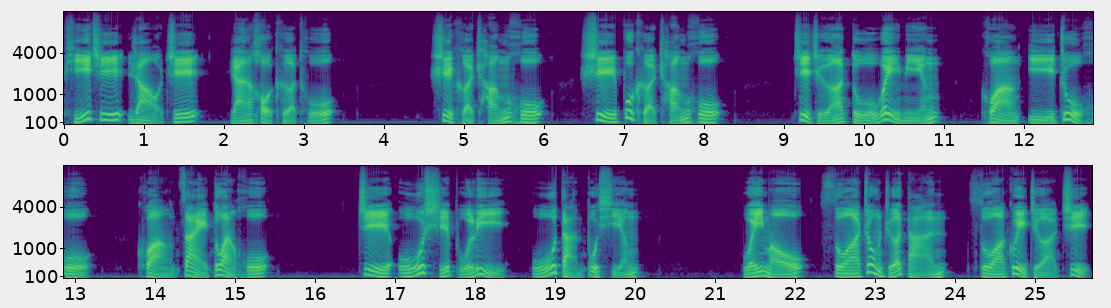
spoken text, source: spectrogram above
皮之扰之，然后可图。事可成乎？事不可成乎？智者笃未明，况以助乎？况再断乎？智无时不立，无胆不行。为谋所重者胆，所贵者智。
